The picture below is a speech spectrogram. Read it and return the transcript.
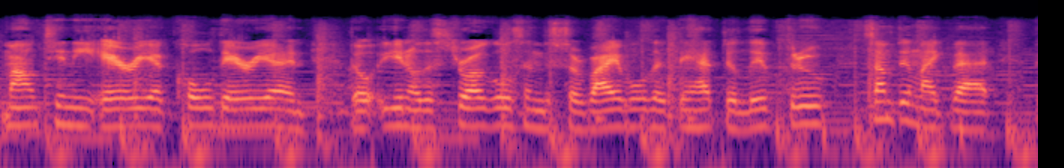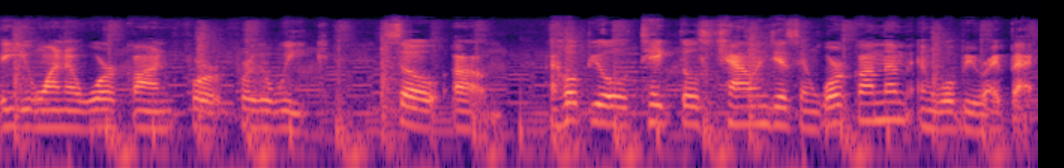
mountainy area, cold area, and the you know the struggles and the survival that they had to live through. Something like that that you want to work on for for the week. So um, I hope you'll take those challenges and work on them, and we'll be right back.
